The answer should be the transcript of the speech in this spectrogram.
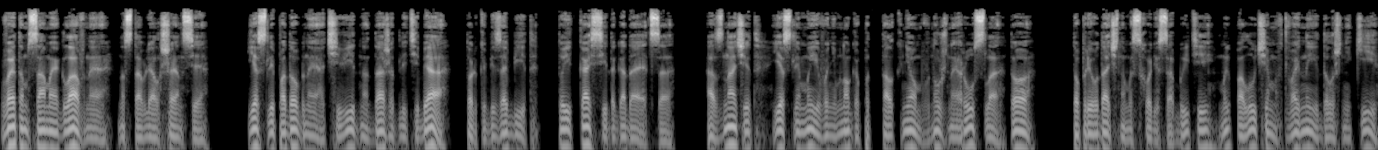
«В этом самое главное», — наставлял Шенси. «Если подобное очевидно даже для тебя, только без обид, то и Касси догадается. А значит, если мы его немного подтолкнем в нужное русло, то... то при удачном исходе событий мы получим в двойные должники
